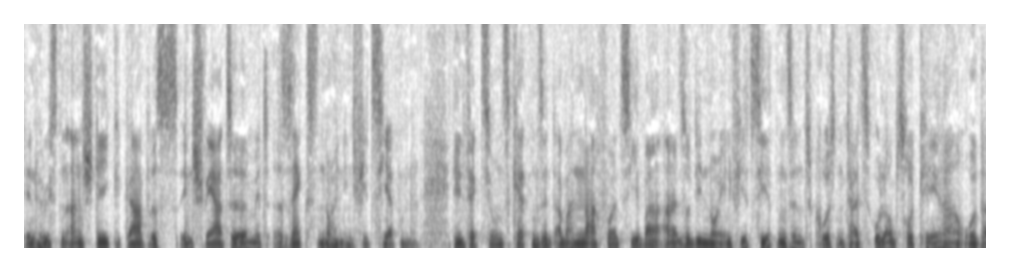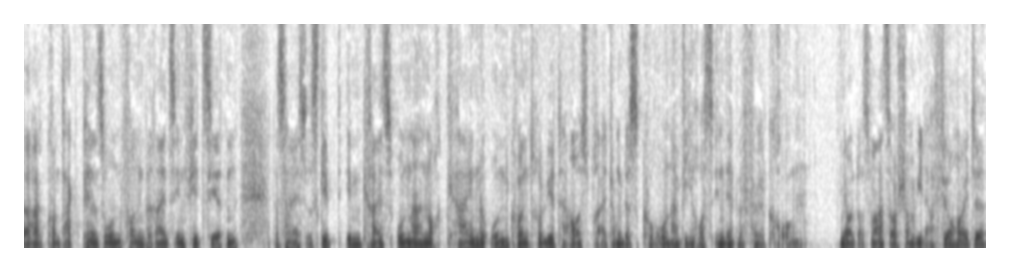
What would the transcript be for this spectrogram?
Den höchsten Anstieg gab es in Schwerte mit sechs neuen Infizierten. Die Infektionsketten sind aber nachvollziehbar. Also die Neuinfizierten sind größtenteils Urlaubsrückkehrer oder Kontaktpersonen von bereits Infizierten. Das heißt, es gibt im Kreis Unna noch keine unkontrollierte Ausbreitung des Coronavirus in der Bevölkerung. Ja, und das war's auch schon wieder für heute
